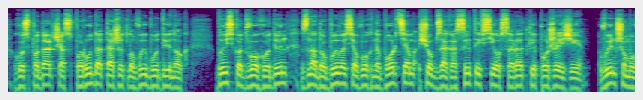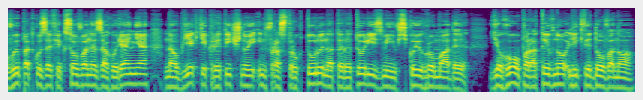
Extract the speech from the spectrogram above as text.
господарча споруда та житловий будинок. Близько двох годин знадобилося вогнеборцям, щоб загасити всі осередки пожежі. В іншому випадку зафіксоване загоряння на об'єкті критичної інфраструктури на території Зміївської громади. Його оперативно ліквідовано.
